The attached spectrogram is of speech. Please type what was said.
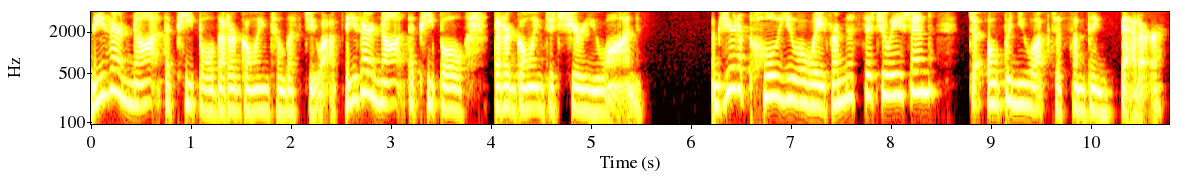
These are not the people that are going to lift you up. These are not the people that are going to cheer you on. I'm here to pull you away from this situation to open you up to something better,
